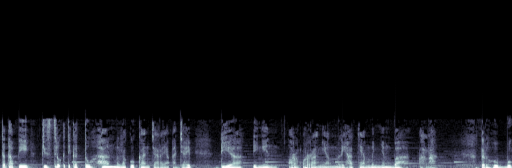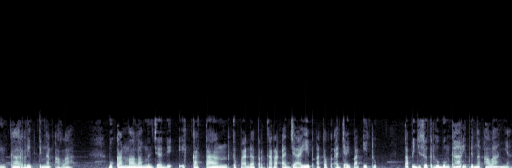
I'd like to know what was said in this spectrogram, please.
Tetapi justru ketika Tuhan melakukan cara yang ajaib, dia ingin orang-orang yang melihatnya menyembah Allah. Terhubung karib dengan Allah, bukan malah menjadi ikatan kepada perkara ajaib atau keajaiban itu, tapi justru terhubung karib dengan Allahnya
